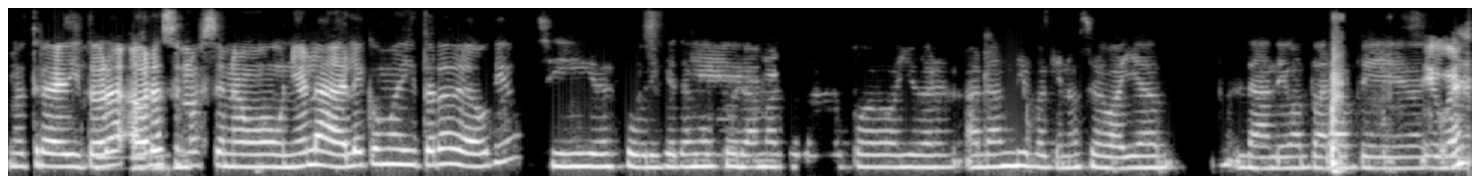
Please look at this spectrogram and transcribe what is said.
nuestra editora, ahora se nos, se nos unió la Ale como editora de audio. Sí, descubrí que tengo un Sí. programa que puedo ayudar a Landy para que no se vaya La pega. Sí, que bueno.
